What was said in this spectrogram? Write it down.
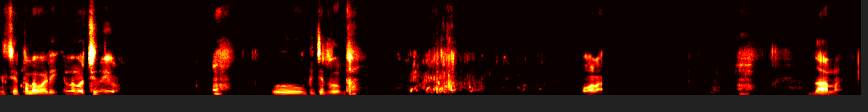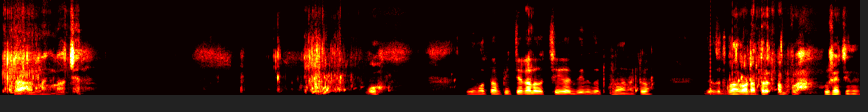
ఈ చెట్ల పడి ఇళ్ళలో వచ్చింది ఓ పిచ్చెట్లు ఓలా దారుణం దారుణంగా వచ్చింది. ఓ ఇది మొత్తం పిచ్చెటాలు వచ్చి దీన్ని తట్టుకున్నా అన్నట్టు. దీన్ని తట్టుకున్నా కాబట్టి అత్త అబ్బా ఖుషి వచ్చింది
